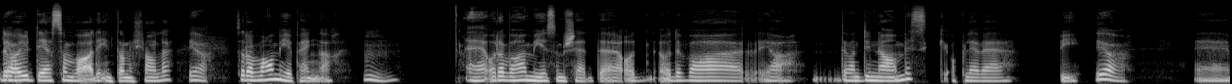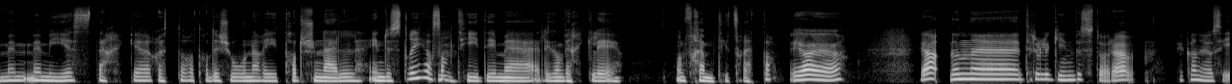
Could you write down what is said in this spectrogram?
Det Ja. var jo det som var det internasjonale. Ja. Så det var mye penger. Mm. Eh, og det var mye som skjedde, og, og det var Ja, det var en dynamisk, opplever by. Ja. Eh, med, med mye sterke røtter og tradisjoner i tradisjonell industri, og samtidig med liksom virkelig sånn fremtidsretter. Ja, ja, ja. Ja, den eh, trilogien består av Det kan jeg jo si.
